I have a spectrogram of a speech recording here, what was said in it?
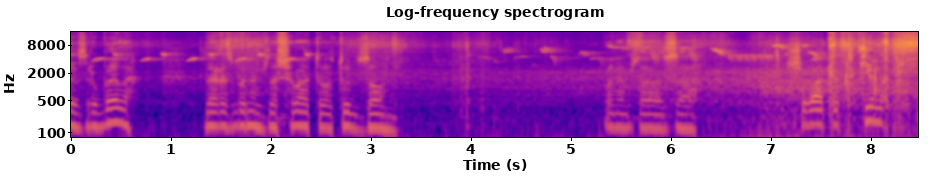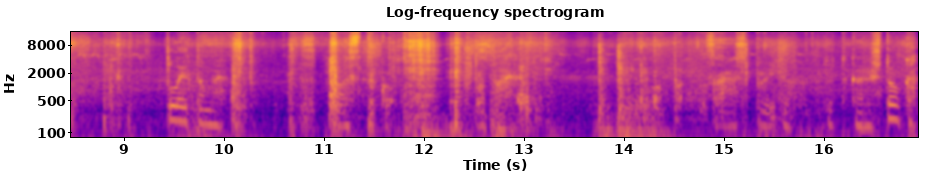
Все зробили. Зараз будемо зашивати отут ззовні. Будемо зараз зашивати такими плитами пластику. Опа. Опа. Зараз пройду. Тут така рештовка.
